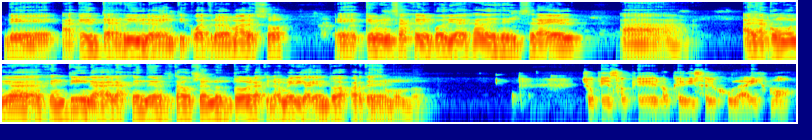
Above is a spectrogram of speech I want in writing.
de aquel terrible 24 de marzo. Eh, ¿Qué mensaje le podría dejar desde Israel a, a la comunidad Argentina, a la gente que nos está oyendo en toda Latinoamérica y en todas partes del mundo? Yo pienso que lo que dice el judaísmo,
